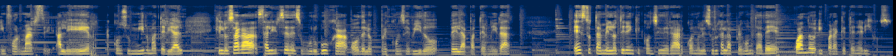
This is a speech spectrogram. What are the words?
informarse, a leer, a consumir material que los haga salirse de su burbuja o de lo preconcebido de la paternidad. Esto también lo tienen que considerar cuando les surja la pregunta de cuándo y para qué tener hijos.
